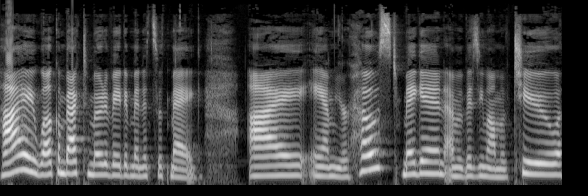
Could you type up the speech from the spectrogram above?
Hi, welcome back to Motivated Minutes with Meg. I am your host, Megan. I'm a busy mom of two,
